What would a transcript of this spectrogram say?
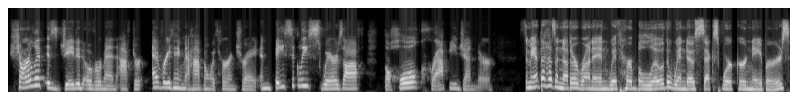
Charlotte is jaded over men after everything that happened with her and Trey and basically swears off the whole crappy gender. Samantha has another run in with her below the window sex worker neighbors,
